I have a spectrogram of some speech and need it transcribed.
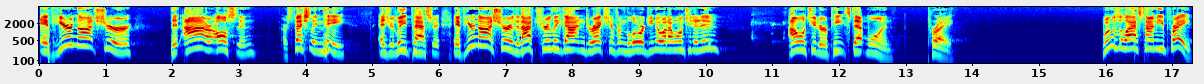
if you're not sure that I or Austin, or especially me, as your lead pastor, if you're not sure that I've truly gotten direction from the Lord, you know what I want you to do? I want you to repeat step one pray. When was the last time you prayed?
